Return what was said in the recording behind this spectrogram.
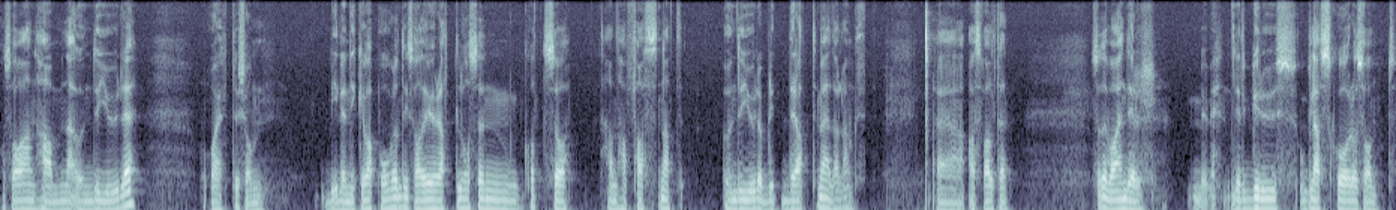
Og så han havna under hjulet. Og ettersom bilen ikke var på, så hadde jo rattlåsen gått, så han har fastnet under hjulet og blitt dratt med da langs eh, asfalten. Så det var en del, en del grus og glasskår og sånt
